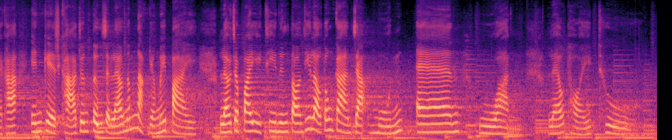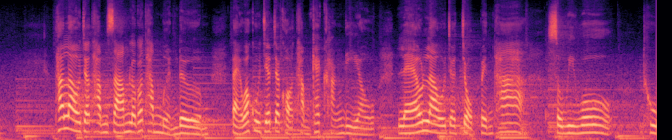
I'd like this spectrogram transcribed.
นะคะ engage ขาจนตึงเสร็จแล้วน้ำหนักยังไม่ไป แล้วจะไปอีกทีหนึ่งตอนที่เราต้องการจะหมุน and one แล้วถอย to ถ้าเราจะทำซ้ำเราก็ทำเหมือนเดิม แต่ว่าครูเจี๊ยบจะขอทำแค่ครั้งเดียว แล้วเราจะจบเป็นท่า swivel to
